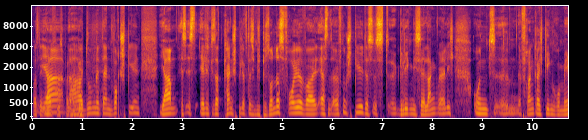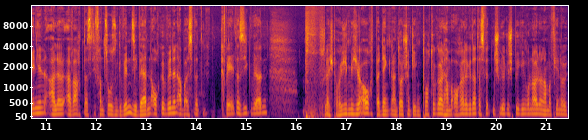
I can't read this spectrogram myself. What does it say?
was den Ja, Live-Fußball ah, angeht. du mit deinen Wortspielen. Ja, es ist ehrlich gesagt kein Spiel, auf das ich mich besonders freue, weil erstens Eröffnungsspiel, das ist äh, gelegentlich sehr langweilig und ähm, Frankreich gegen Rumänien, alle erwarten, dass die Franzosen gewinnen. Sie werden auch gewinnen, aber es wird ein gequälter Sieg werden. Pff, Vielleicht täusche ich mich ja auch. Wir denken an Deutschland gegen Portugal, haben auch alle gedacht, das wird ein schwieriges Spiel gegen Ronaldo und haben wir 4-0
